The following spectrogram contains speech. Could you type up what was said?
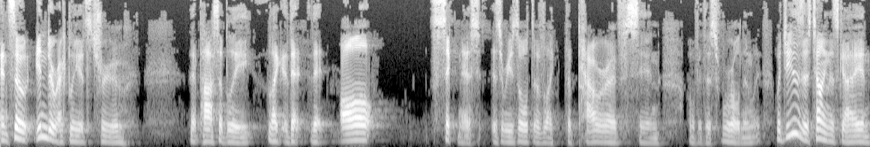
And so indirectly it's true that possibly like that that all sickness is a result of like the power of sin over this world. And what Jesus is telling this guy, and,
